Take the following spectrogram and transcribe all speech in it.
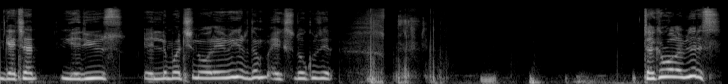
Geçen 750 maçın oraya bir girdim. Eksi 9 yer. Takım olabiliriz.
